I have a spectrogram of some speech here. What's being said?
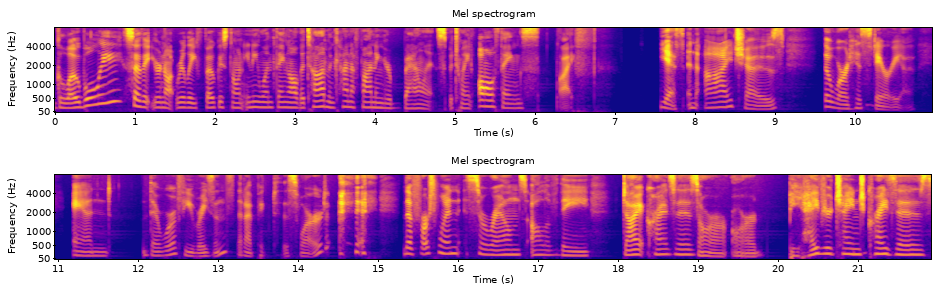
globally so that you're not really focused on any one thing all the time and kind of finding your balance between all things life. Yes. And I chose the word hysteria. And there were a few reasons that I picked this word. the first one surrounds all of the diet crises or, or behavior change crazes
